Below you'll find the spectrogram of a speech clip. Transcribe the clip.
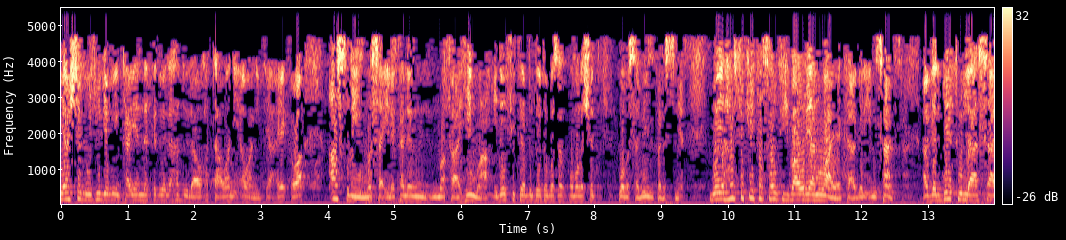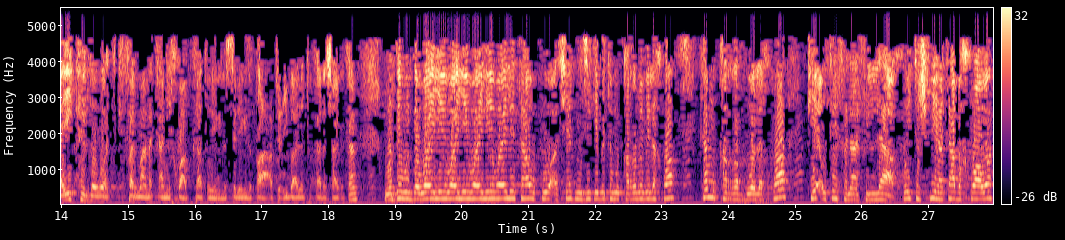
يا شك وجود يبو إنكاريان نكد ولا هدو لا وحتى أواني أواني فيها هيك أصلي مسائل كان مفاهيم وعقيدة وفكرة بدوت بس كمال شد وبسبيل فلسطين بويا هست في تصوف باوري أنواع كأجر إنسان أجر بيت لا سايك دوات فرمان كان إخواب كاتو يجلس يجلس طاعة عبادة كان شاكا كان ورد ورد وايلي وايلي وايلي وايلي تاوكو أشياء نزيك بيته مقربة بالأخوة كمقرب والأخوة في أوتيفنا في الله خوي تشبيه كاب أخوة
